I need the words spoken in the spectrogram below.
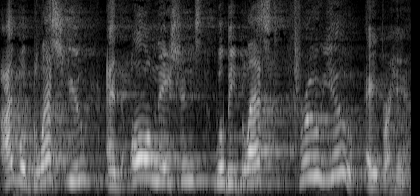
I will bless you, and all nations will be blessed through you, Abraham.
